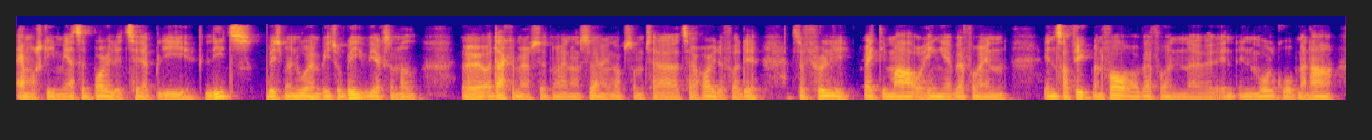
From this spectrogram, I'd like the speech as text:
er måske mere tilbøjelige til at blive leads, hvis man nu er en B2B virksomhed. Øh, og der kan man jo sætte noget annoncering op, som tager, tager højde for det. Selvfølgelig rigtig meget afhængig af, hvad for en, en trafik man får, og hvad for en, øh, en, en målgruppe man har.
